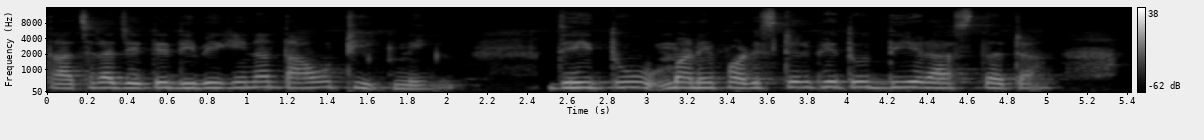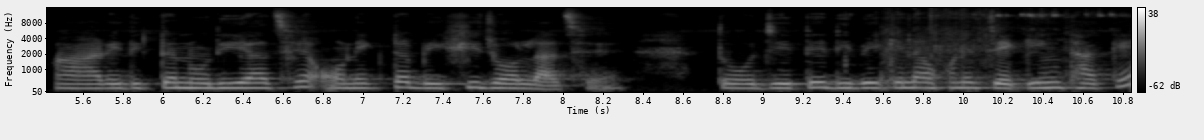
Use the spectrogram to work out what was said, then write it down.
তাছাড়া যেতে দিবে কি না, তাও ঠিক নেই। যেহেতু মানে ফরেস্টের ভেতর দিয়ে রাস্তাটা, আর এদিকটা নদী আছে, অনেকটা বেশি জল আছে। তো যেতে দিবে কি না ওখানে চেকিং থাকে।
